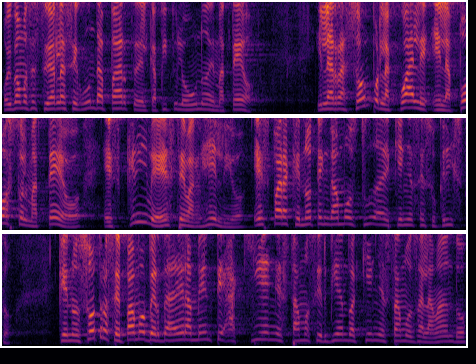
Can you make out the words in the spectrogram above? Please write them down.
Hoy vamos a estudiar la segunda parte del capítulo 1 de Mateo. Y la razón por la cual el apóstol Mateo escribe este evangelio es para que no tengamos duda de quién es Jesucristo. Que nosotros sepamos verdaderamente a quién estamos sirviendo, a quién estamos alabando,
